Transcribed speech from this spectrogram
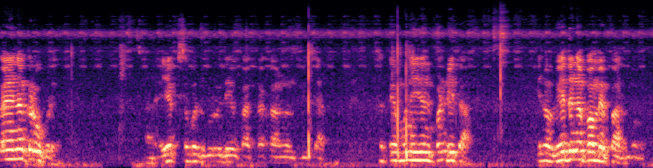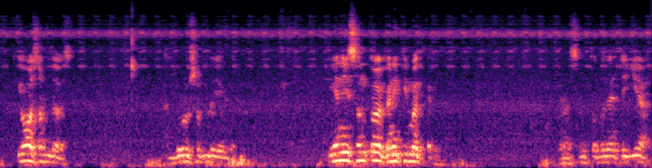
કઈ ન કરવું પડે. અને એક શબ્દ ગુરુદેવ કા તકાનંદ વિચાર. સત્ય મુનિજન પંડિતા, એનો વેદ ન પામે પાર બોલો. કેવો શબ્દ આ ગુરુ શબ્દ એવો. એની સંતોએ ઘણી કિંમત કરી. સંતો બધા થઈ ગયા.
